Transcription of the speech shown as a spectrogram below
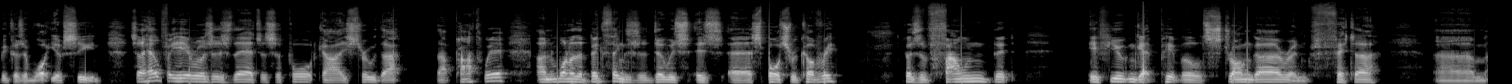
because of what you've seen. So Help for Heroes is there to support guys through that that pathway. And one of the big things to do is, is uh, sports recovery because they've found that if you can get people stronger and fitter, um,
